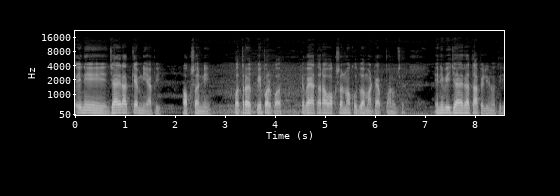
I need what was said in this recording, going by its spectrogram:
એની જાહેરાત કેમ નહીં આપી ઓક્શનની પત્ર પેપર પર કે ભાઈ આ ઠરાવ ઓક્શનમાં ખોદવા માટે આપવાનું છે. એની બી જાહેરાત આપેલી નહોતી.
